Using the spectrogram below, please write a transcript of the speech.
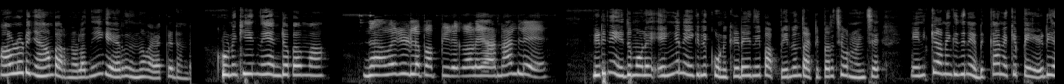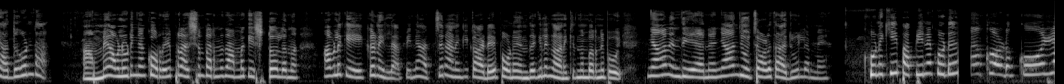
അവളോട് ഞാൻ പറഞ്ഞോളാം. നീ കയറി നിന്ന് വഴക്കിടണ്ട. കുണുക്കി നീ എന്റെ ഒപ്പം വാ ഞാൻ വരെയുള്ള പപ്പീനെ കളയാനല്ലേ ഇടി നീ ഇത് മോളെ എങ്ങനെയെങ്കിലും കുണുക്കിടെ നീ പപ്പീനും തട്ടിപ്പറിച്ച് വാങ്ങിച്ചേ. എനിക്കാണെങ്കിൽ ഇതിന് എടുക്കാനൊക്കെ പേടി. അതുകൊണ്ടാ. അമ്മ അവളോട് ഞാൻ കുറേ പ്രാവശ്യം പറഞ്ഞത് അമ്മയ്ക്ക് ഇഷ്ടമല്ലെന്ന്. അവൾ കേൾക്കണില്ല. പിന്നെ അച്ഛനാണെങ്കിൽ കടയിൽ പോകണം എന്തെങ്കിലും കാണിക്കുന്നു പറഞ്ഞ് പോയി. ഞാൻ എന്ത് ചെയ്യാനാ? ഞാൻ ചോദിച്ചാൽ തരൂല്ല അമ്മേ. കുണുക്കി പപ്പീനെ കൊട് കൊടുക്കൂല.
